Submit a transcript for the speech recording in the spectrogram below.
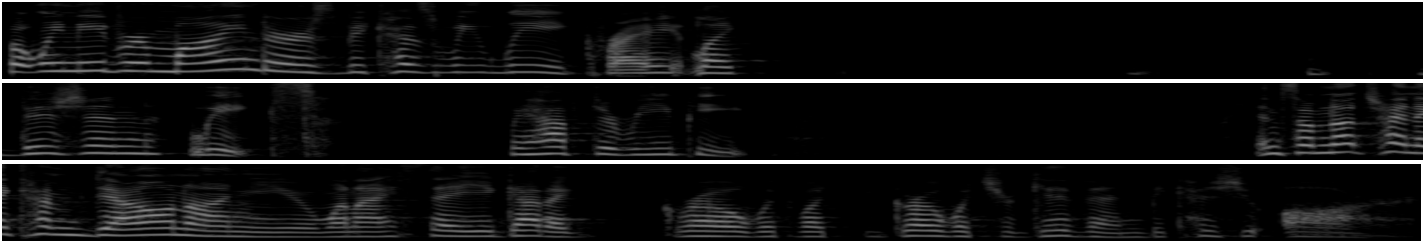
But we need reminders because we leak, right? Like vision leaks. We have to repeat. And so I'm not trying to come down on you when I say you got to grow with what grow what you're given because you are.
